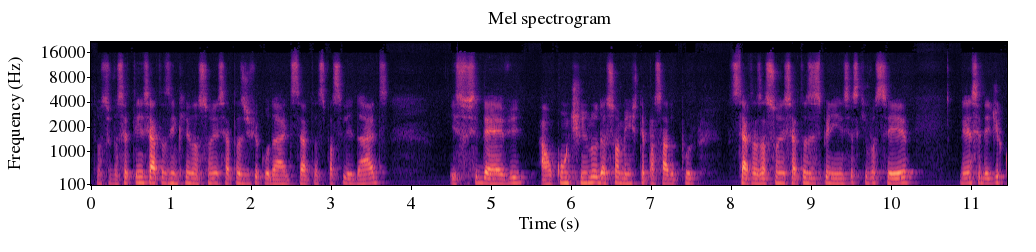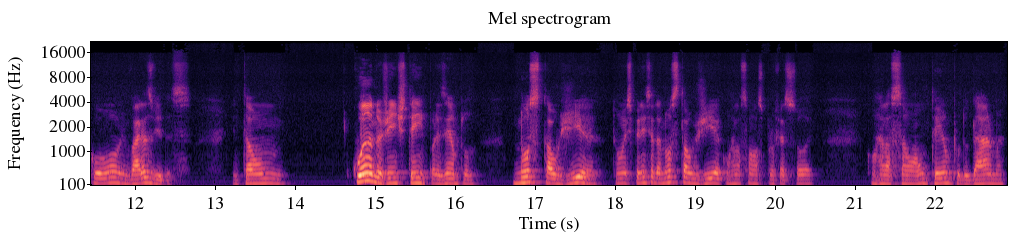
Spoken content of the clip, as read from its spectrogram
Então, se você tem certas inclinações, certas dificuldades, certas facilidades, isso se deve ao contínuo da sua mente ter passado por certas ações, certas experiências que você né, se dedicou em várias vidas. Então, quando a gente tem, por exemplo, nostalgia, então a experiência da nostalgia com relação ao nosso professor, com relação a um tempo do Dharma,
